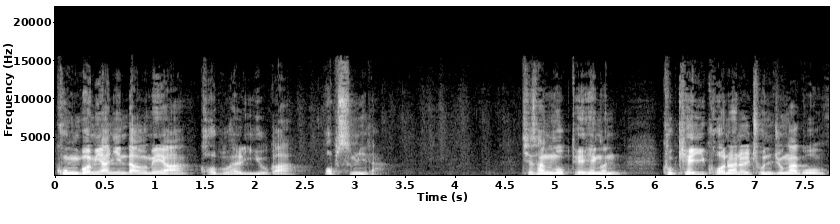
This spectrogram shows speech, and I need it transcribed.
공범이 아닌 다음에야 거부할 이유가 없습니다. 최상목 대행은 국회의 권한을 존중하고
